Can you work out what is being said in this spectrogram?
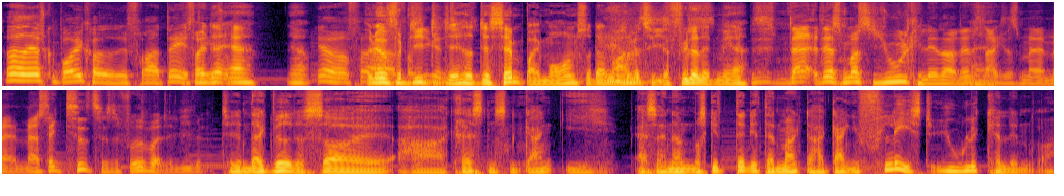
Så havde jeg sgu boykottet det fra dags det, dato. ja, ja. Ja, fra, Og det er jo fra fordi, det, det hedder december i morgen, så der er nogle andre ting, der fylder lidt mere. Der, der er som også julekalender og den Ja. slags, altså, man, man, man har slet ikke tid til at se fodbold alligevel. Til dem, der ikke ved det, så øh, har Christensen gang i... Altså, han er måske den i Danmark, der har gang i flest julekalendere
